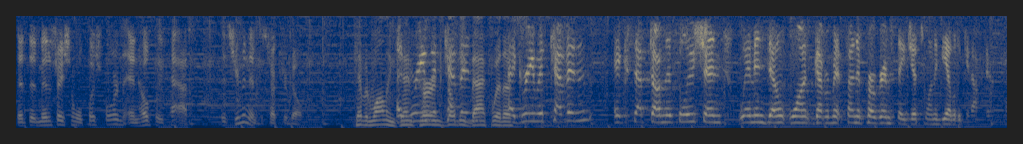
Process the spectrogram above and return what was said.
that the administration will push for and, and hopefully pass this human infrastructure bill. Kevin Walling, Jen Agree Kerns, with they'll be back with us. I agree with Kevin, except on the solution. Women don't want government funded programs. They just want to be able to get out there and work.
